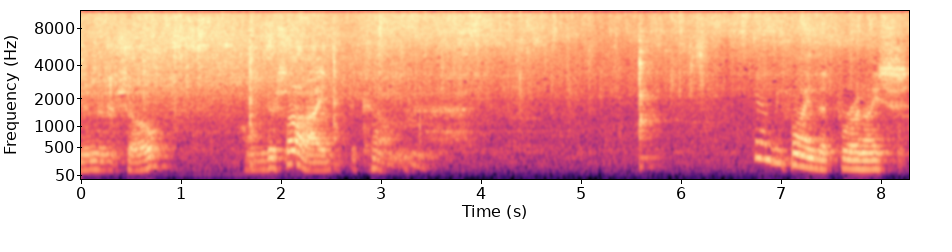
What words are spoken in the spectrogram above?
minute or so on either side to come. And we find that for a nice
